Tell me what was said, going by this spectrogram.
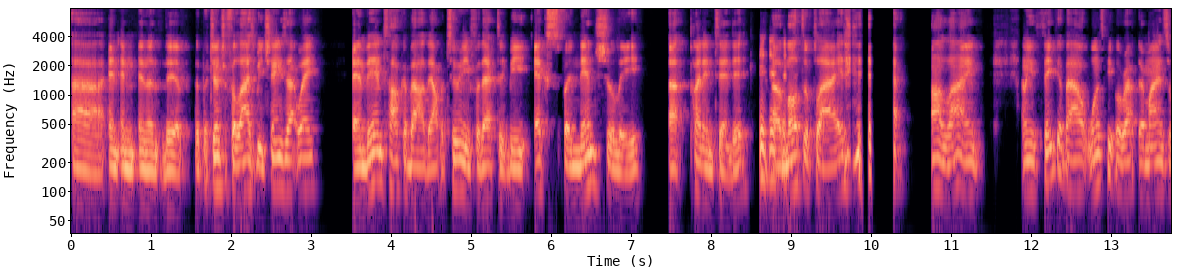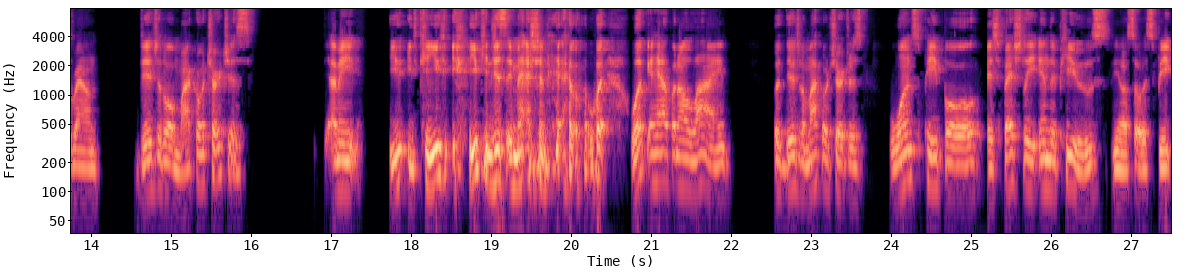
uh, and, and, and the, the potential for lives to be changed that way, and then talk about the opportunity for that to be exponentially, uh, pun intended, uh, multiplied online. I mean, think about once people wrap their minds around digital micro churches. I mean, you can you you can just imagine what what can happen online with digital micro churches once people, especially in the pews, you know, so to speak,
